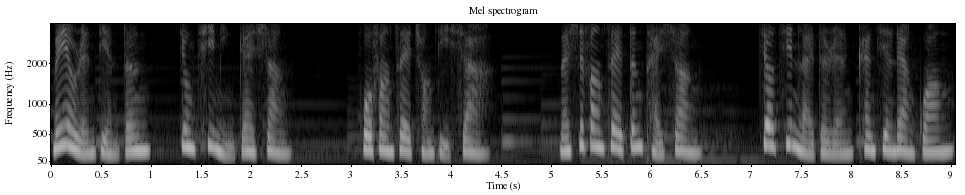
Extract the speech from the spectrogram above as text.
没有人点灯，用器皿盖上，或放在床底下。乃是放在灯台上，叫进来的人看见亮光。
